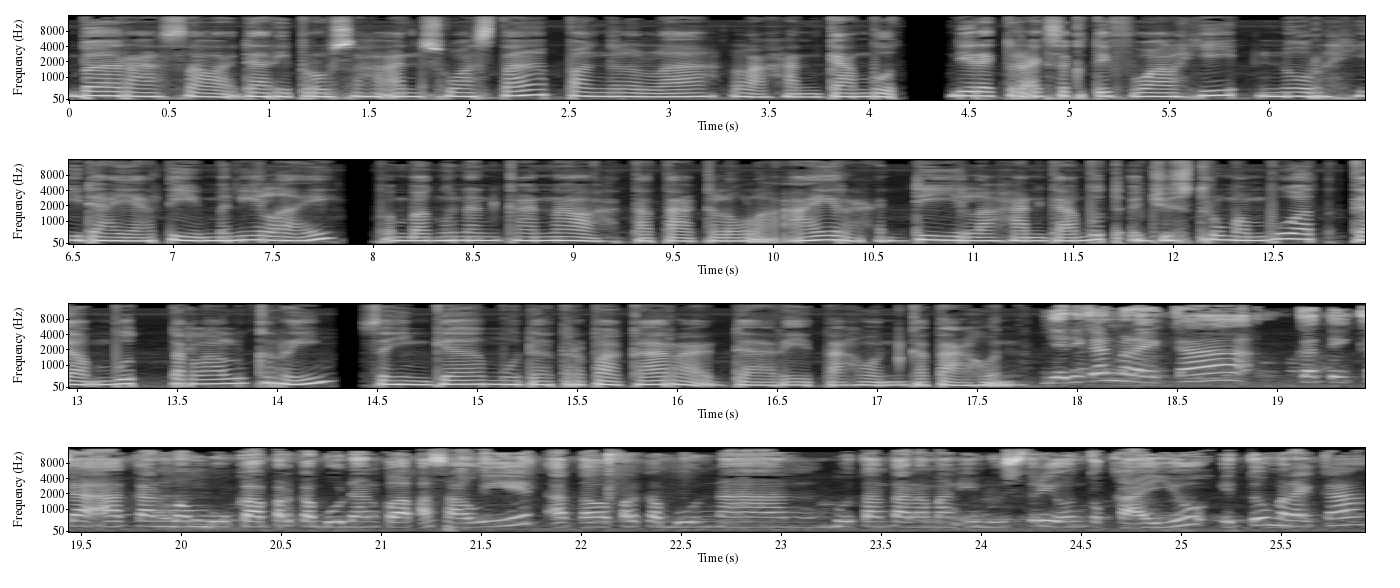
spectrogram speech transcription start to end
berasal dari perusahaan swasta pengelola lahan gambut. Direktur Eksekutif WALHI Nur Hidayati menilai pembangunan kanal tata kelola air di lahan gambut justru membuat gambut terlalu kering sehingga mudah terbakar dari tahun ke tahun. Jadi kan mereka ketika akan membuka perkebunan kelapa sawit atau perkebunan hutan tanaman industri untuk kayu, itu mereka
